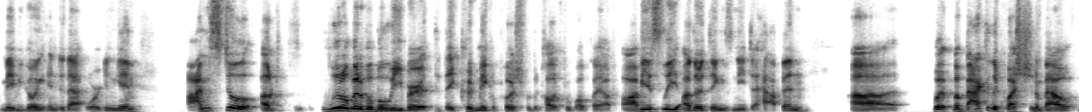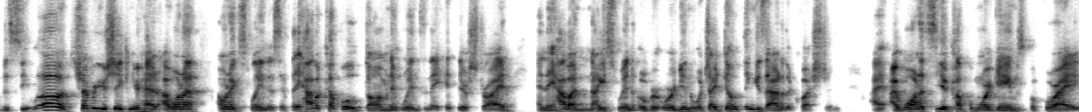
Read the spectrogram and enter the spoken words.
maybe going into that Oregon game. I'm still a little bit of a believer that they could make a push for the college football playoff. Obviously, other things need to happen. Uh, but but back to the question about the seat. Oh, Trevor, you're shaking your head. I wanna I wanna explain this. If they have a couple dominant wins and they hit their stride and they have a nice win over Oregon, which I don't think is out of the question, I, I want to see a couple more games before I,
